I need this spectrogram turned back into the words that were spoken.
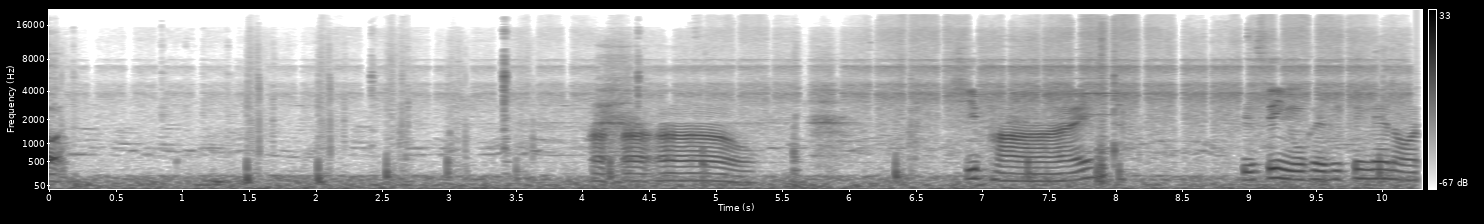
วอ้าอ้าอ้า ชิบหายฟิซซิ่งโอเคฟิซซิ่งแน่นอน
